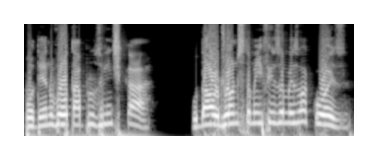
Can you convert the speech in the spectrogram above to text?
podendo voltar para os 20k. O Dow Jones também fez a mesma coisa,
